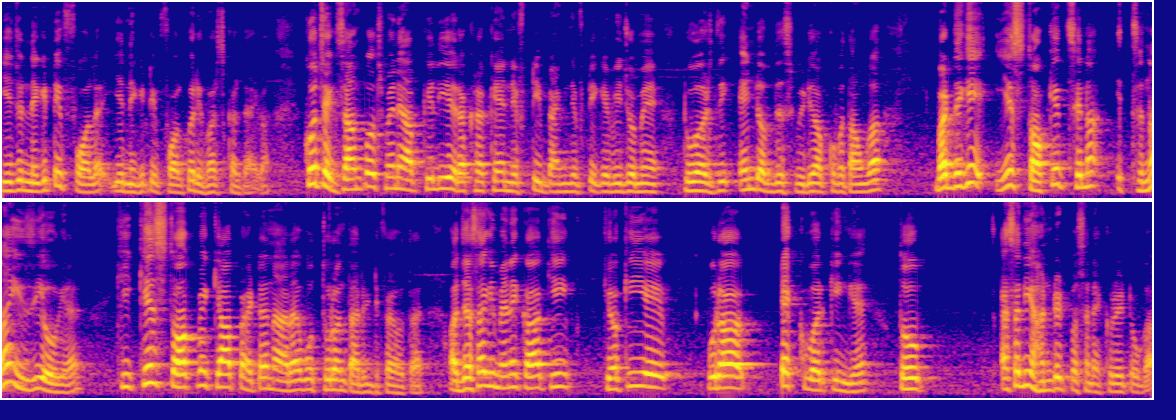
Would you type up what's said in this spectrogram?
ये जो नेगेटिव फॉल है, ये नेगेटिव फॉल को रिवर्स कर जाएगा। कुछ एग्जांपल्स मैंने आपके लिए रख रखे हैं निफ्टी बैंक निफ्टी के भी, जो मैं towards the end of this video आपको बताऊँगा। बट देखिए, ये स्टॉकेज से ना इतना ईजी हो गया है कि किस स्टॉक में क्या पैटर्न आ रहा है, वो तुरंत आइडेंटिफाई होता है। और जैसा कि मैंने कहा कि क्योंकि ये पूरा टेक वर्किंग है तो ऐसा नहीं हंड्रेड परसेंट एक्यूरेट होगा।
